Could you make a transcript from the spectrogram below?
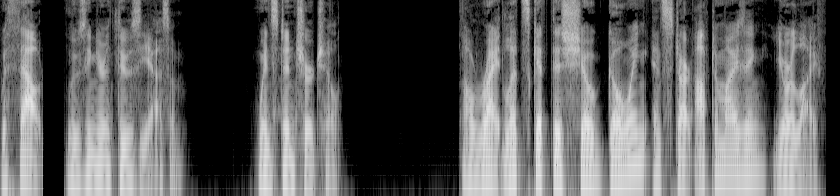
without losing your enthusiasm. Winston Churchill. All right, let's get this show going and start optimizing your life.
